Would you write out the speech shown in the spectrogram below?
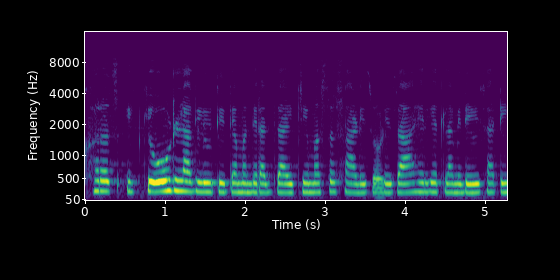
खरंच इतकी ओढ लागली होती त्या मंदिरात जायची. मस्त साडी चोळीचा आहेर घेतला मी देवीसाठी.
